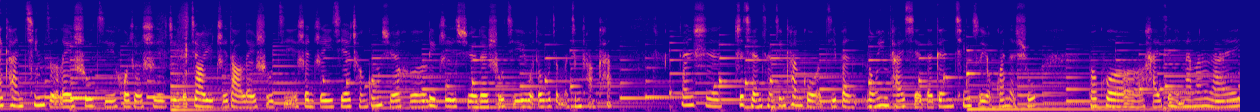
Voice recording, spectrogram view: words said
爱看亲子类书籍，或者是这个教育指导类书籍，甚至一些成功学和励志学的书籍，我都不怎么经常看。但是之前曾经看过几本龙应台写的跟亲子有关的书，包括《孩子你慢慢来》《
